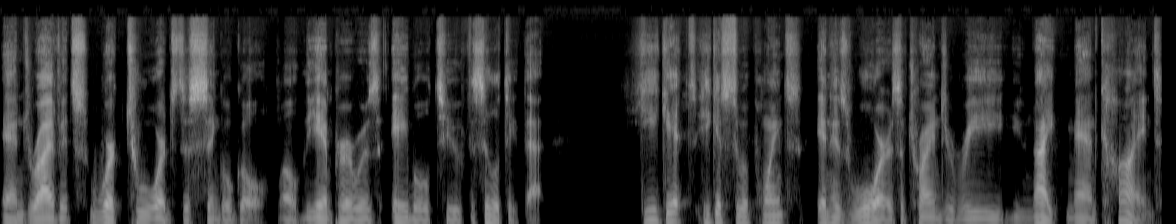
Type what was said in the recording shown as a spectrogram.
and drive its work towards this single goal. Well, the emperor was able to facilitate that. He gets he gets to a point in his wars of trying to reunite mankind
